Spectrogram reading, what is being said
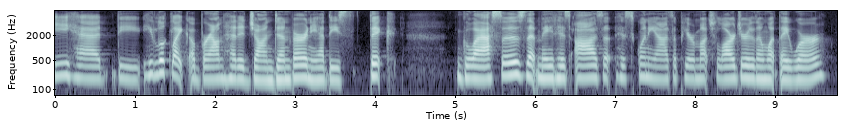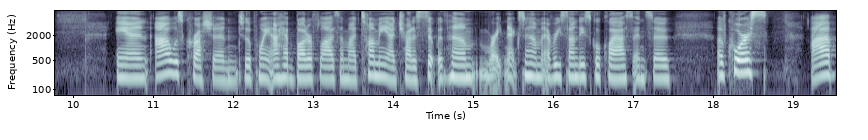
he had the he looked like a brown-headed John Denver and he had these thick glasses that made his eyes his squinty eyes appear much larger than what they were. And I was crushing to the point I had butterflies in my tummy. I'd try to sit with him right next to him every Sunday school class. And so, of course, I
